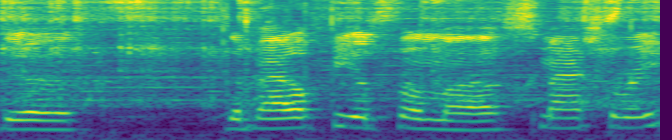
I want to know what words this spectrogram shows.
the the battlefield from uh, Smash 3.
